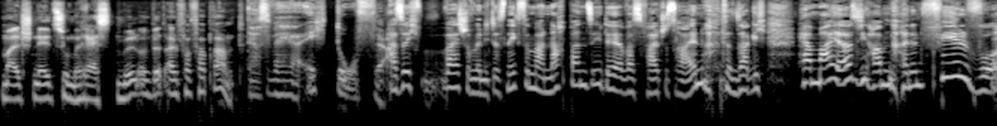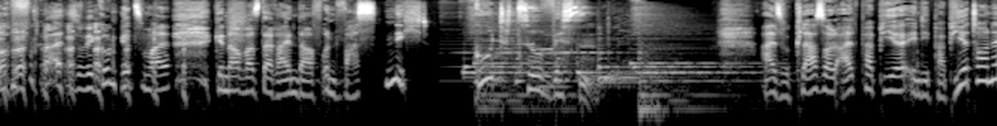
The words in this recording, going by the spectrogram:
mal schnell zum Restmüll und wird einfach verbrannt. Das wäre ja echt doof. Ja. Also ich weiß schon, wenn ich das nächste Mal einen Nachbarn sehe, der was Falsches rein, dann sage ich, Herr Meier, Sie haben einen Fehlwurf. Also wir gucken jetzt mal genau, was da rein sein darf und was nicht. Gut zu wissen. Also klar soll Altpapier in die Papiertonne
